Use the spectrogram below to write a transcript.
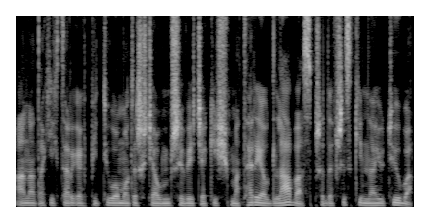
a na takich targach Pitiuomo też chciałbym przywieźć jakiś materiał dla Was, przede wszystkim na YouTube'a.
